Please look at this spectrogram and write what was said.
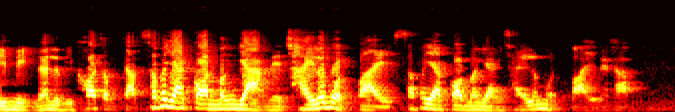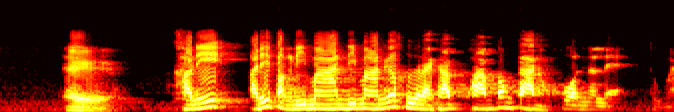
ลิมิตนะหรือมีข้อจำกัด ทรัพยากรบางอย่างเนี่ยใช้แล้วหมดไป ทรัพยากรบางอย่างใช้แล้วหมดไปนะครับเออคราวนี้อันนี้ฝั่งดีมานดีมานก็คืออะไรครับ ความต้องการของคนนั่นแหละ ถูกไหม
